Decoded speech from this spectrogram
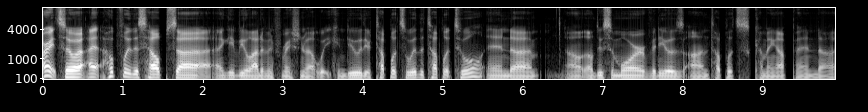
All right, so uh, I, hopefully this helps. Uh, I gave you a lot of information about what you can do with your tuplets with the tuplet tool, and um, I'll, I'll, do some more videos on tuplets coming up and uh,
